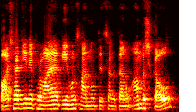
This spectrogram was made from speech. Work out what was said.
ਪਾਸ਼ਾ ਜੀ ਨੇ ਫਰਮਾਇਆ ਕਿ ਹੁਣ ਸਾਨੂੰ ਤੇ ਸੰਗਤਾਂ ਨੂੰ ਅੰਬ ਛਕਾਓ।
